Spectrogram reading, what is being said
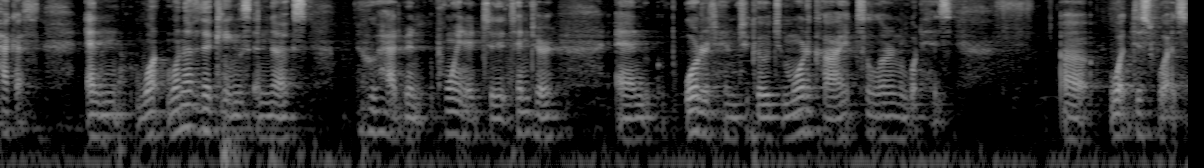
Hakath, and one, one of the king's eunuchs who had been appointed to the her, and ordered him to go to Mordecai to learn what his uh, what this was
